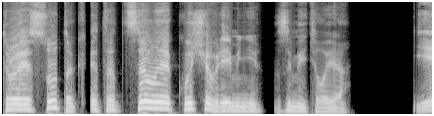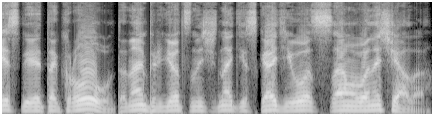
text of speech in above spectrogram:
«Трое суток — это целая куча времени», — заметила я. «Если это Кроу, то нам придется начинать искать его с самого начала.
